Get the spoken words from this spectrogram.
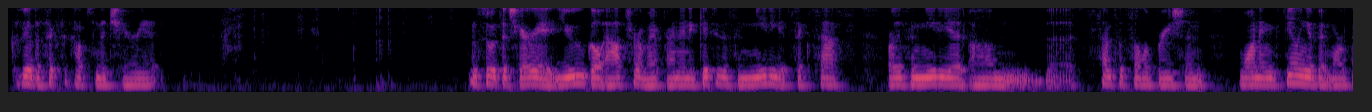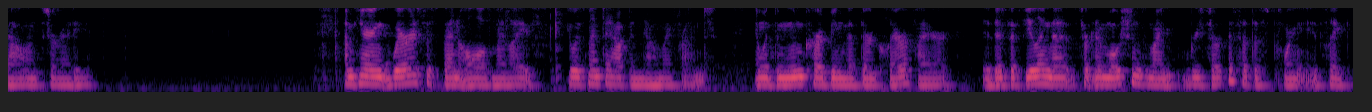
because we have the Six of Cups and the Chariot. And so with the Chariot, you go after it, my friend, and it gives you this immediate success or this immediate um, sense of celebration, wanting, feeling a bit more balanced already. I'm hearing, where has this been all of my life? It was meant to happen now, my friend. And with the moon card being the third clarifier, There's a feeling that certain emotions might resurface at this point. It's like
